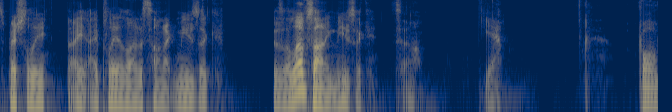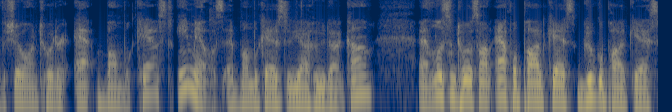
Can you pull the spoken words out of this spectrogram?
Especially, I, I play a lot of Sonic music because I love Sonic music. So yeah. Follow the show on Twitter at BumbleKast. Email us at bumblekast at yahoo.com. And listen to us on Apple Podcasts, Google Podcasts,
